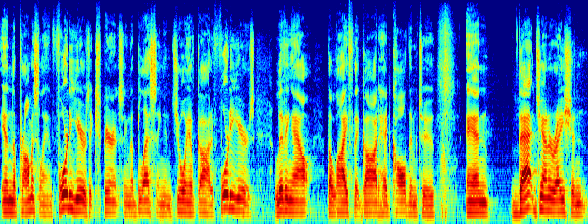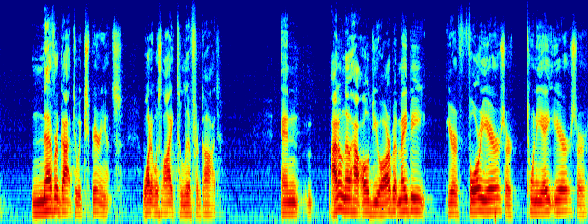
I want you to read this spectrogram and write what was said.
in the promised land, 40 years experiencing the blessing and joy of God, 40 years living out the life that God had called them to. And that generation never got to experience what it was like to live for God. And I don't know how old you are, but maybe you're four years or 28 years or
